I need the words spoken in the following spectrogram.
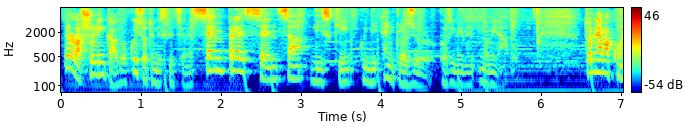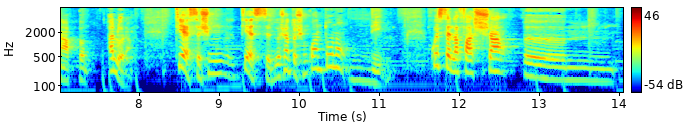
Però lascio linkato qui sotto in descrizione, sempre senza dischi, quindi enclosure, così viene nominato. Torniamo a QNAP. Allora, TS, TS251D. Questa è la fascia ehm,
